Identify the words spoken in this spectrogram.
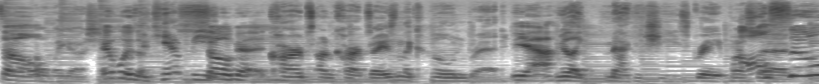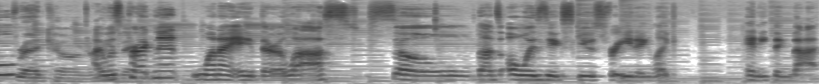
So Oh my gosh. it was You can't be so good. carbs on carbs, right? Isn't the cone bread? Yeah. You're like mac and cheese, great. Pasta, Also, bread cone. I was pregnant when I ate there last, so that's always the excuse for eating like anything that.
